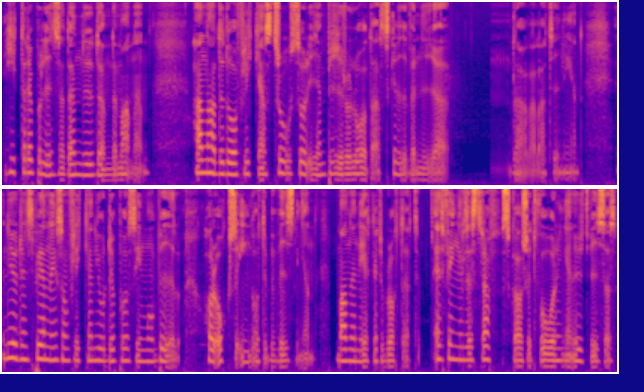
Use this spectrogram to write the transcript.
hittade polisen den nu dömde mannen. Han hade då flickans trosor i en byrålåda, skriver nya Dalala-tidningen. En ljudinspelning som flickan gjorde på sin mobil har också ingått i bevisningen. Mannen nekar till brottet. Ett fängelsestraff ska 22-åringen utvisas.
